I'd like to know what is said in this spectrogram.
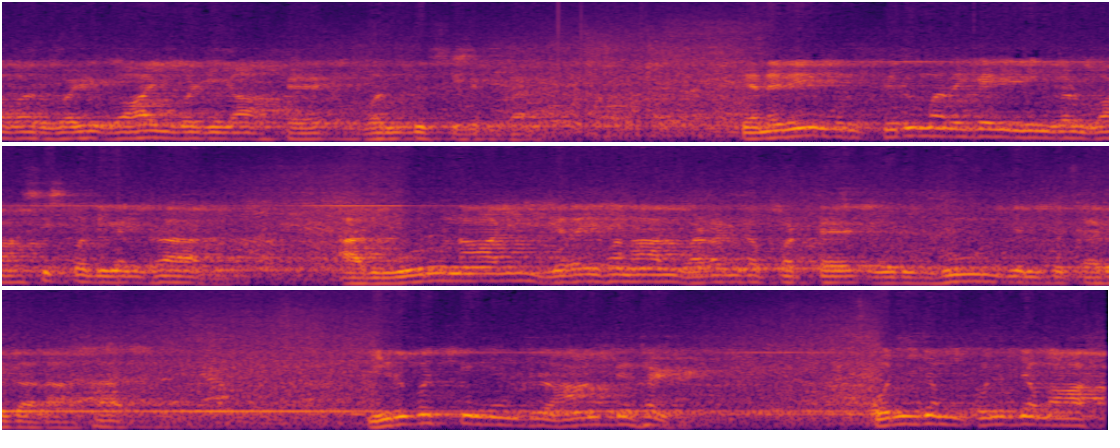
அவர் வழி வாய் வழியாக வந்து சேர்ந்தார். எனவே ஒரு திருமறையை நீங்கள் வாசிப்பது என்றால் அது ஒரு நாளில் இறைவனால் வழங்கப்பட்ட ஒரு நூல் என்று கருதலாக இருபத்தி மூன்று ஆண்டுகள் கொஞ்சம் கொஞ்சமாக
